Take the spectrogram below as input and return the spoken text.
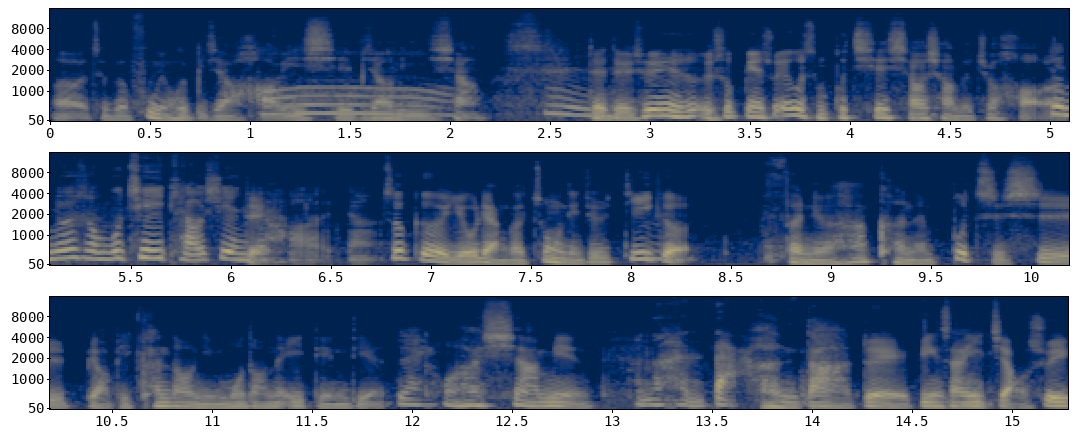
呃这个复原会比较好一些，比较理想。是，对对，所以有时候别人说，哎，为什么不切小小的就好了对，你为什么不切一条线就好了？这样这个有两个重点，就是第一个。嗯粉瘤它可能不只是表皮看到你摸到那一点点，对通常它下面可能很大，很大，对，冰山一角，所以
